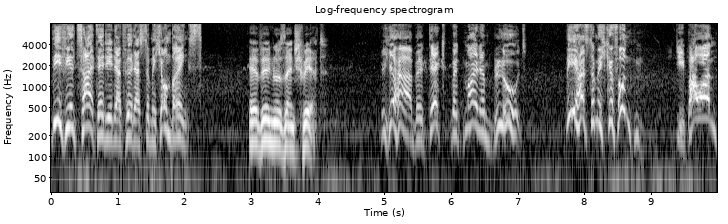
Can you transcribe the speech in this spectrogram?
Wie viel zahlt er dir dafür, dass du mich umbringst? Er will nur sein Schwert. Ja, bedeckt mit meinem Blut. Wie hast du mich gefunden? Die Bauern?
